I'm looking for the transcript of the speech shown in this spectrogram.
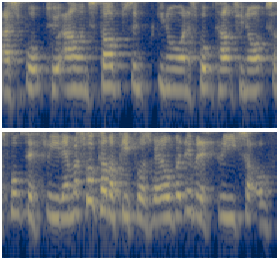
I spoke to Alan Stubbs, and you know, and I spoke to Archie Knox. I spoke to three of them. I spoke to other people as well, but they were the three sort of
